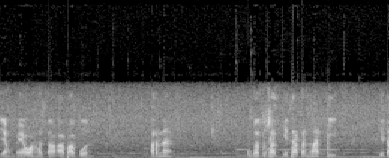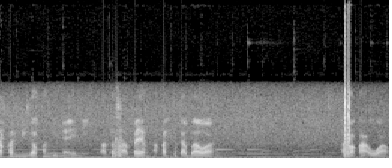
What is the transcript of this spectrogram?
yang mewah atau apa pun. Karena suatu saat kita akan mati. Kita akan meninggalkan dunia ini. Lantas apa yang akan kita bawa? Apakah uang,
